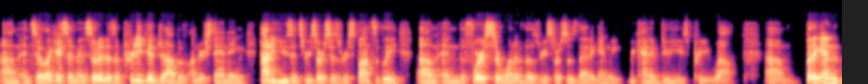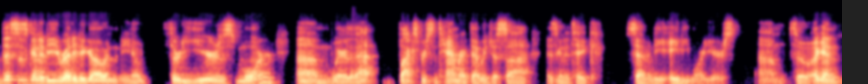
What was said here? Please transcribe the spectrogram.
Um, and so, like I said, Minnesota does a pretty good job of understanding how to use its resources responsibly. Um, and the forests are one of those resources that, again, we, we kind of do use pretty well. Um, but again, this is going to be ready to go in, you know, 30 years more, um, where that black spruce and tamarack that we just saw is going to take 70, 80 more years. Um, so again,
